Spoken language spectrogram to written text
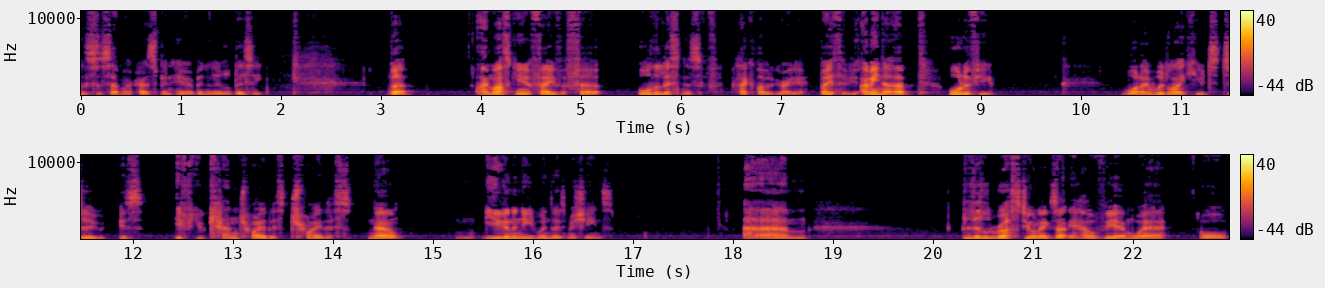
as I said, my parents have been here, I've been a little busy. But I'm asking a favour for all the listeners of Hacker Public Radio, both of you. I mean, uh, all of you, what I would like you to do is, if you can try this, try this. Now, you're going to need Windows machines. Um, little rusty on exactly how VMware or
